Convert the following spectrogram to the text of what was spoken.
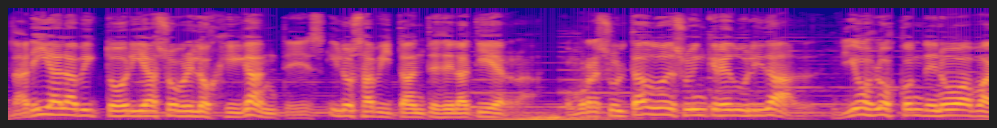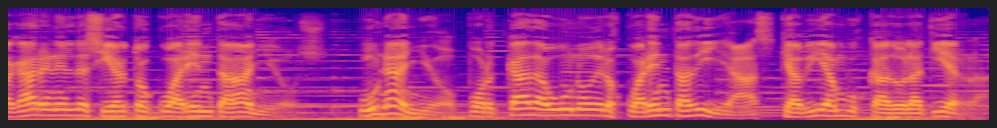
daría la victoria sobre los gigantes y los habitantes de la tierra. Como resultado de su incredulidad, Dios los condenó a vagar en el desierto cuarenta años, un año por cada uno de los cuarenta días que habían buscado la tierra.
